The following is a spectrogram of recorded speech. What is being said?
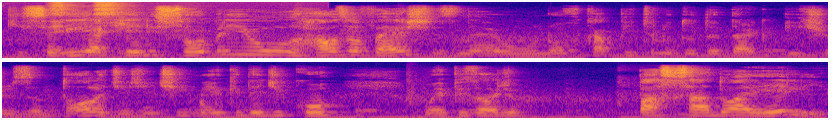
que seria sim, aquele sim. sobre o House of Ashes, né? O novo capítulo do The Dark Pictures Anthology. A gente meio que dedicou o episódio passado a ele.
